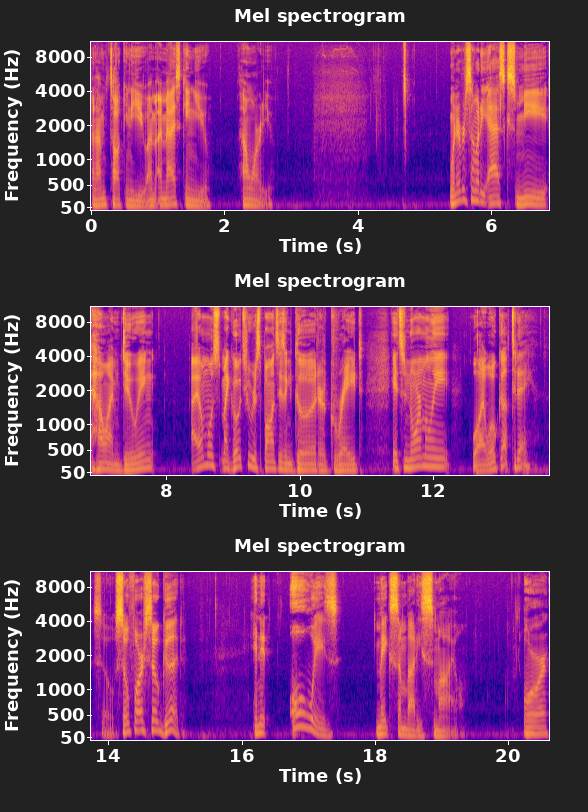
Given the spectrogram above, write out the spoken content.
And I'm talking to you, I'm, I'm asking you, how are you? Whenever somebody asks me how I'm doing, I almost, my go to response isn't good or great. It's normally, well, I woke up today. So, so far, so good. And it always makes somebody smile. Or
